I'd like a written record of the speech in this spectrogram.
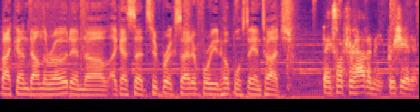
back on down the road. And uh, like I said, super excited for you, and hope we'll stay in touch. Thanks so much for having me. Appreciate it.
